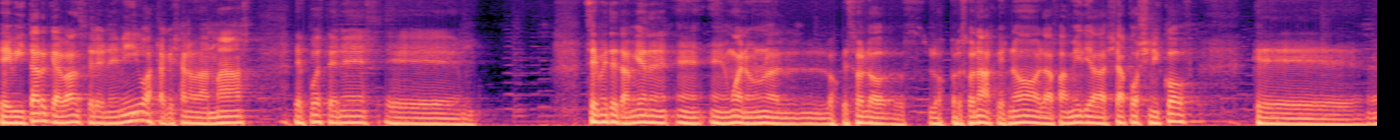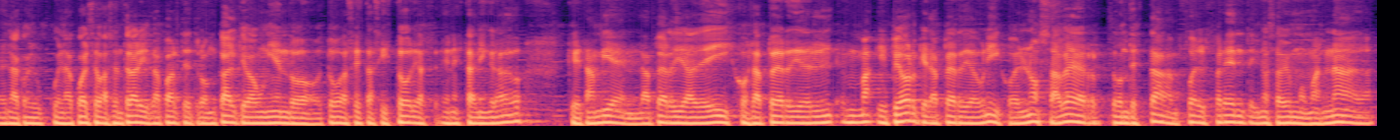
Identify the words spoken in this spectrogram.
evitar que avance el enemigo hasta que ya no dan más. Después tenés... Eh, se mete también en, bueno, en los que son los, los, personajes, ¿no? La familia Yaposhnikov, en, la, cual se va a centrar y la parte troncal que va uniendo todas estas historias en Stalingrado, que también la pérdida de hijos, la pérdida, y peor que la pérdida de un hijo, el no saber dónde están, fue el frente y no sabemos más nada,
